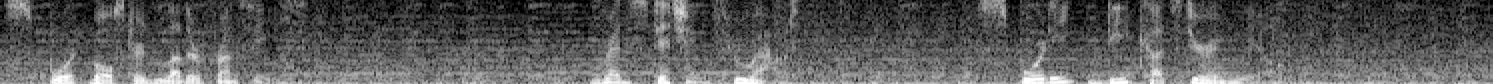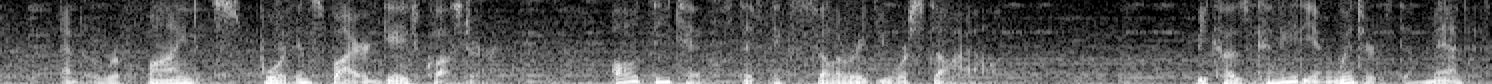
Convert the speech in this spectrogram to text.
Sport-bolstered leather front seats. Red stitching throughout. Sporty D-cut steering wheel. And a refined, sport-inspired gauge cluster. All details that accelerate your style. Because Canadian winters demand it,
